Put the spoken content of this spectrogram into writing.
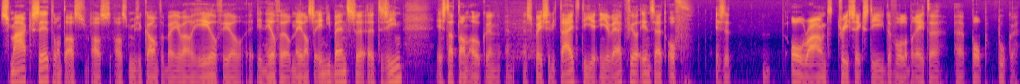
smaak zit? Want als, als, als muzikant ben je wel heel veel in heel veel Nederlandse indie-bands eh, te zien. Is dat dan ook een, een, specialiteit die je in je werk veel inzet? Of is het allround 360, de volle breedte eh, pop boeken?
